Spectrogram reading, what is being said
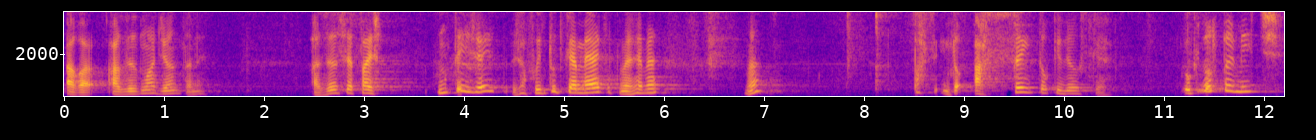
Agora, às vezes não adianta, né? Às vezes você faz, não tem jeito, já fui em tudo que é médico, tomei remédio, né? Então, aceita o que Deus quer, o que Deus permite.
